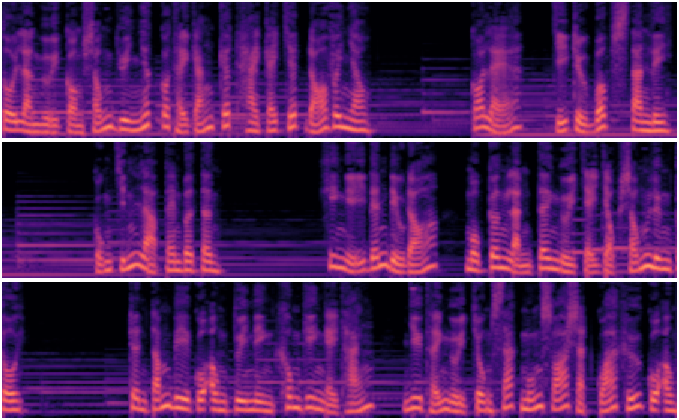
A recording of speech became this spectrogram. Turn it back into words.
tôi là người còn sống duy nhất có thể gắn kết hai cái chết đó với nhau. Có lẽ, chỉ trừ Bob Stanley. Cũng chính là Pemberton. Khi nghĩ đến điều đó, một cơn lạnh tê người chạy dọc sống lưng tôi. Trên tấm bia của ông tuy niên không ghi ngày tháng, như thể người chôn xác muốn xóa sạch quá khứ của ông.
